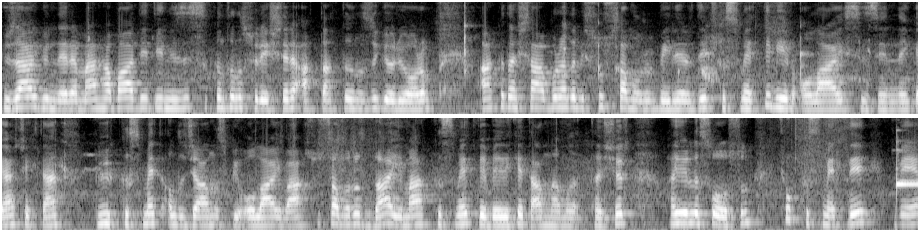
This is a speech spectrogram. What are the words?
Güzel günlere merhaba dediğinizi, sıkıntılı süreçleri atlattığınızı görüyorum. Arkadaşlar burada bir sus samuru belirdi. Kısmetli bir olay sizinle. Gerçekten büyük kısmet alacağınız bir olay var. Susamuru daima kısmet ve bereket anlamı taşır. Hayırlısı olsun. Çok kısmetli ve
